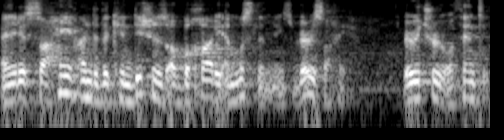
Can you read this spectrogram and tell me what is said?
And it is sahih under the conditions of Bukhari and Muslim. It's very sahih, very true, authentic.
